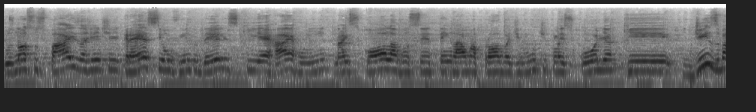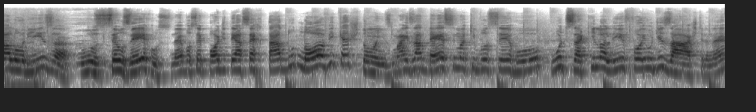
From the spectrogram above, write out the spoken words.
Os nossos pais, a gente cresce ouvindo deles que errar é ruim. Na escola você tem lá uma prova de múltipla escolha que desvaloriza os seus erros, né? Você pode ter acertado nove questões, mas a décima que você errou, putz, aquilo ali foi o desastre, né?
